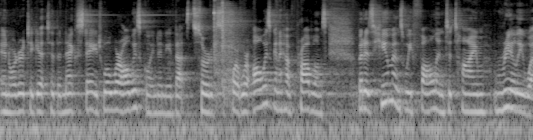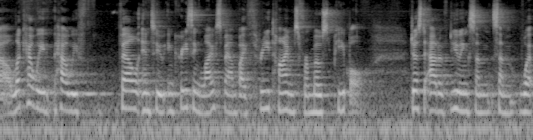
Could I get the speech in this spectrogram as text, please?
in order to get to the next stage. Well, we're always going to need that sort of support. We're always going to have problems, but as humans, we fall into time really well. Look how we how we fell into increasing lifespan by three times for most people just out of doing some, some what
